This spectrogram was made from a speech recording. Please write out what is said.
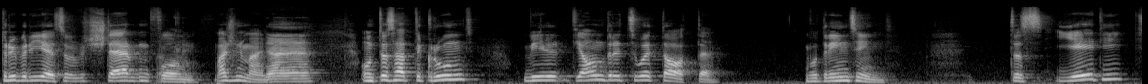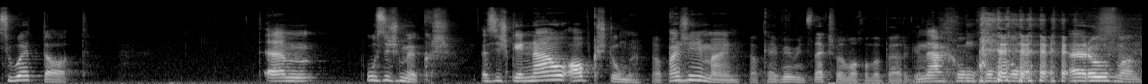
drüber rein, so Sternform. Weißt du, was ich meine? Ja, ja, ja. Und das hat den Grund, weil die anderen Zutaten, die drin sind, dass jede Zutat ähm, rausschmückst. Es ist genau abgestimmt. Okay. Weißt du, was ich meine? Okay, wir müssen das nächste Mal machen wir Burger. Nein, komm, komm, komm. Hör auf, Mann.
